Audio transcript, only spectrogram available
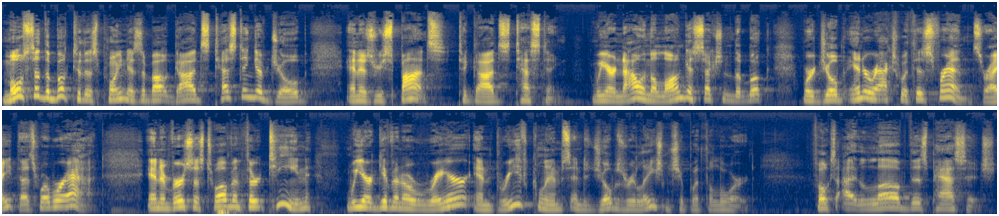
Most of the book to this point is about God's testing of Job and his response to God's testing. We are now in the longest section of the book where Job interacts with his friends, right? That's where we're at. And in verses 12 and 13, we are given a rare and brief glimpse into Job's relationship with the Lord. Folks, I love this passage.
